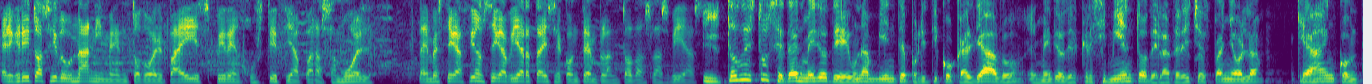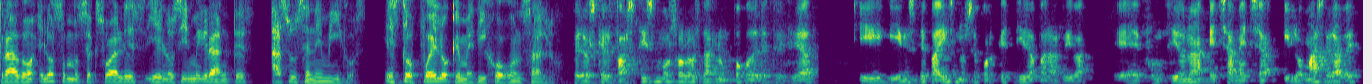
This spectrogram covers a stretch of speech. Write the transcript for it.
El grito ha sido unánime en todo el país, piden justicia para Samuel. La investigación sigue abierta y se contemplan todas las vías. Y todo esto se da en medio de un ambiente político callado, en medio del crecimiento de la derecha española, que ha encontrado en los homosexuales y en los inmigrantes a sus enemigos. Esto fue lo que me dijo Gonzalo. Pero es que el fascismo solo es darle un poco de electricidad y, y en este país no sé por qué tira para arriba, eh, funciona, echa mecha y lo más grave,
